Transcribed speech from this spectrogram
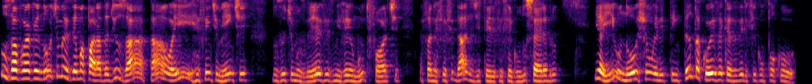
usava o Evernote, mas dei uma parada de usar, tal. Aí recentemente, nos últimos meses, me veio muito forte essa necessidade de ter esse segundo cérebro. E aí o Notion ele tem tanta coisa que às vezes ele fica um pouco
